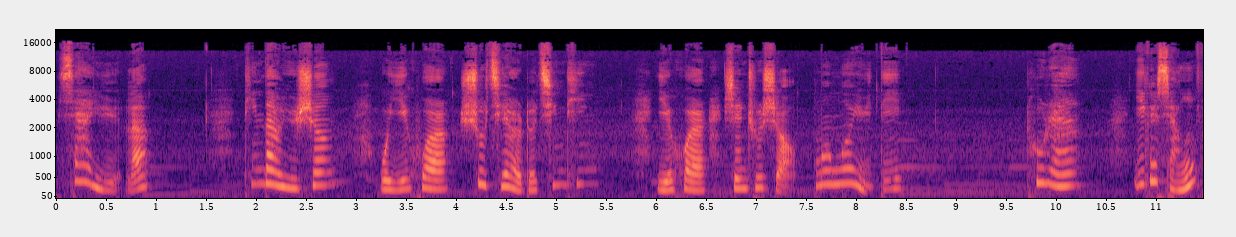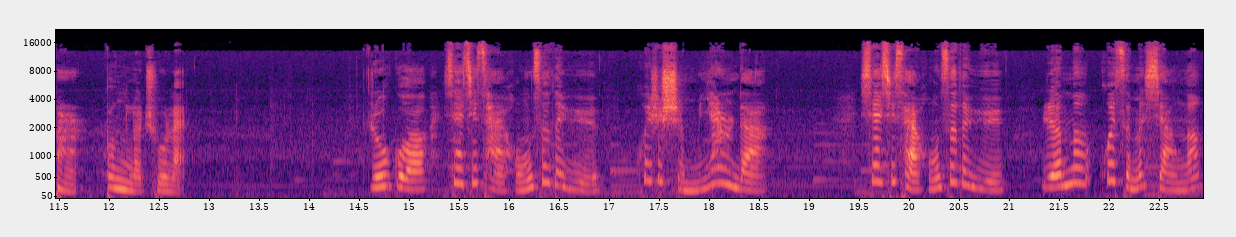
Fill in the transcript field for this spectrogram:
下雨了。听到雨声，我一会儿竖起耳朵倾听，一会儿伸出手摸摸雨滴。突然，一个想法蹦了出来。如果下起彩虹色的雨，会是什么样的？下起彩虹色的雨，人们会怎么想呢？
